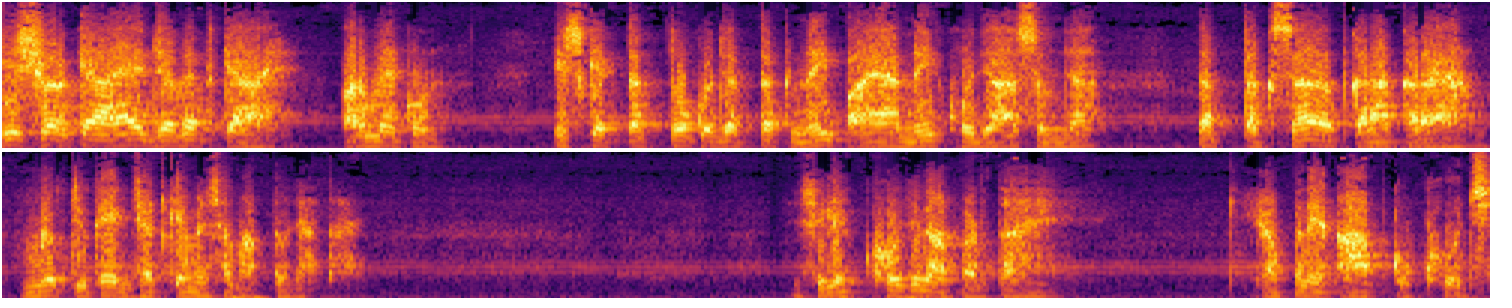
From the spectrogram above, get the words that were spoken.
ईश्वर क्या है? जगत क्या है? और मैं कौन? इसके तत्वों को जब तक नहीं पाया, नहीं खोजा, समझा, तब तक सब करा कराया मृत्यु के एक झटके में समाप्त हो जाता है। इसीलिए खोजना पड़ता है कि अपने आप को खोज।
